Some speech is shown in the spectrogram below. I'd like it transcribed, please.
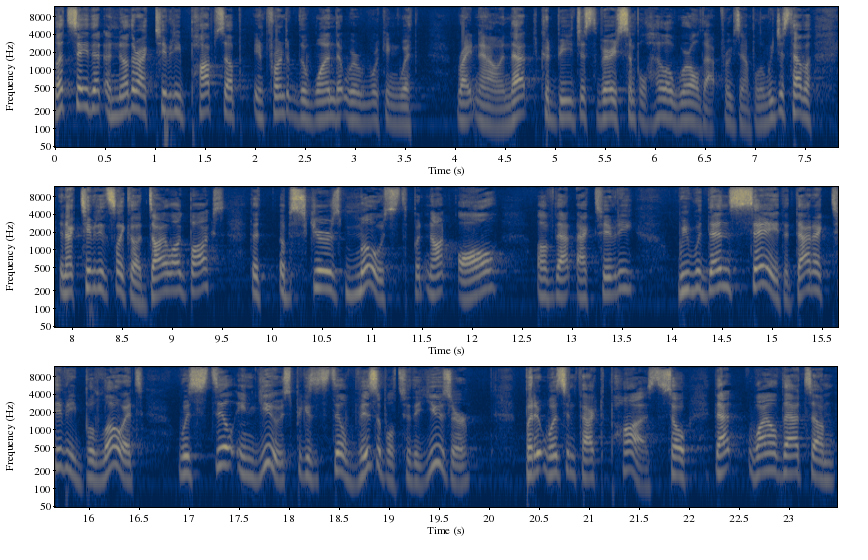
Let's say that another activity pops up in front of the one that we're working with right now. And that could be just a very simple Hello World app, for example. And we just have a, an activity that's like a dialog box that obscures most, but not all, of that activity. We would then say that that activity below it was still in use because it's still visible to the user, but it was in fact paused. So that while that um,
